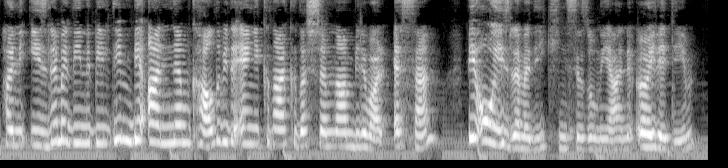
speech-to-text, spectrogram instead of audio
hani izlemediğini bildiğim bir annem kaldı bir de en yakın arkadaşlarımdan biri var Esen. Bir o izlemedi ikinci sezonu yani öyle diyeyim.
